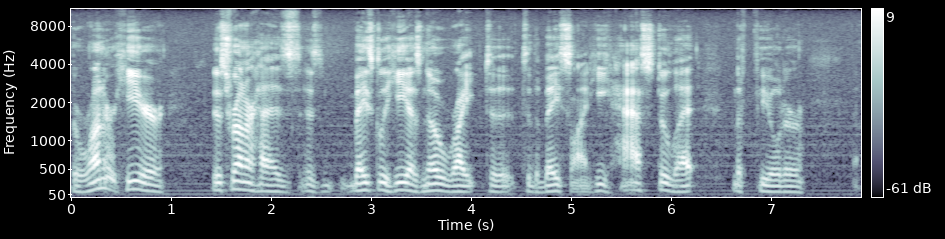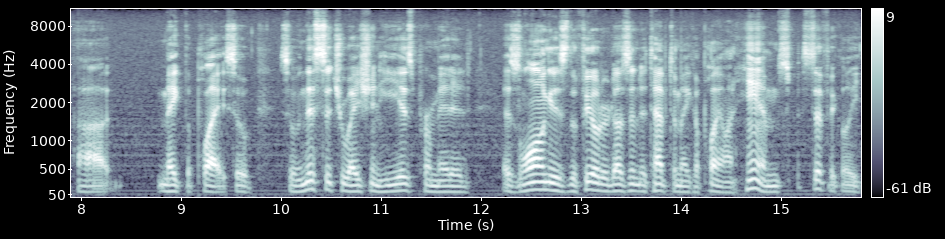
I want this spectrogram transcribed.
the runner here, this runner has is basically he has no right to, to the baseline. He has to let the fielder uh, make the play. So so in this situation, he is permitted as long as the fielder doesn't attempt to make a play on him specifically,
